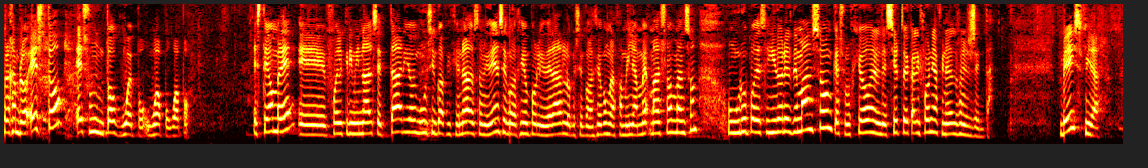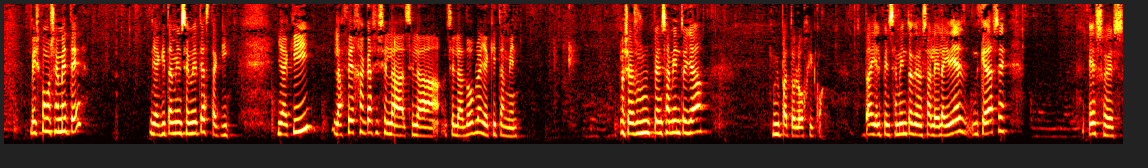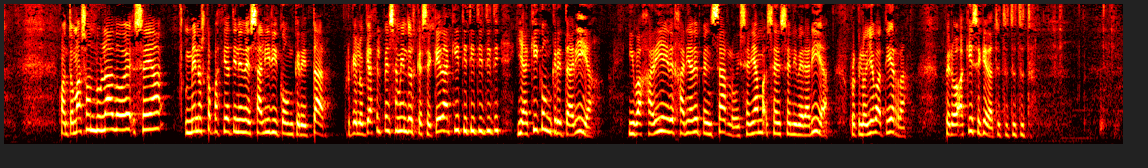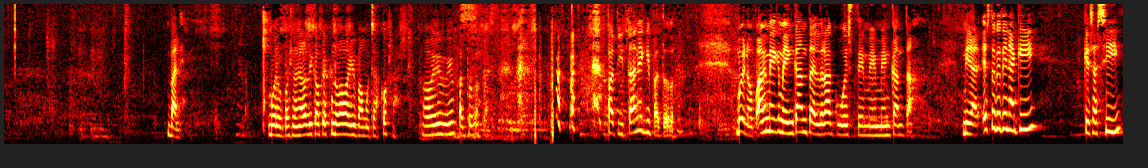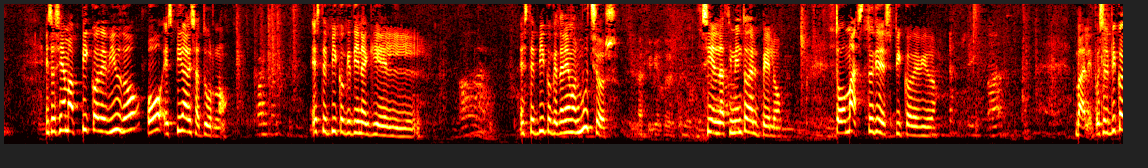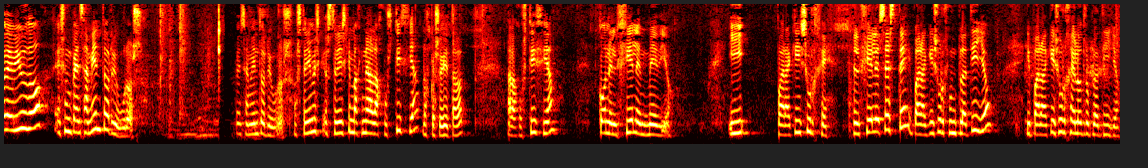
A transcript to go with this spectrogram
Por ejemplo, esto es un top guapo, guapo, guapo. Este hombre eh, fue el criminal sectario y músico aficionado estadounidense conocido por liderar lo que se conoció como la familia Manson, Manson, un grupo de seguidores de Manson que surgió en el desierto de California a finales de los años 60. ¿Veis? Mirad. ¿Veis cómo se mete? Y aquí también se mete hasta aquí. Y aquí la ceja casi se la, se la, se la dobla y aquí también. O sea, es un pensamiento ya muy patológico. Hay el pensamiento que nos sale. La idea es quedarse. Eso es. Cuanto más ondulado e, sea, menos capacidad tiene de salir y concretar. Porque lo que hace el pensamiento es que se queda aquí, ti, y aquí concretaría. Y bajaría y dejaría de pensarlo. Y sería, se, liberaría. Porque lo lleva a tierra. Pero aquí se queda. Vale. Bueno, pues Leonardo DiCaprio es que no va a vivir para muchas cosas. Va a vivir para para Titanic y para todo. Bueno, a mí me, encanta el Dracu este, me, encanta. Mirad, esto que tiene aquí, que es así, eso se llama pico de viudo o espiga de Saturno. Este pico que tiene aquí el... Este pico que tenemos muchos. El nacimiento del pelo. Sí, el nacimiento del pelo. Tomás, tú tienes pico de viudo. Vale, pues el pico de viudo es un pensamiento riguroso pensamiento riguroso. Os tenéis, que imaginar a la justicia, los que sois de tarot, a la justicia, con el fiel en medio. Y para aquí surge, el fiel es este, y para aquí surge un platillo, y para aquí surge el otro platillo.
